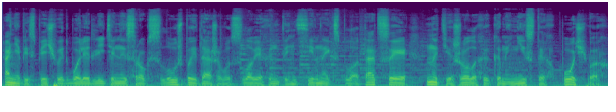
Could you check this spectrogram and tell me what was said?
Они обеспечивают более длительный срок службы даже в условиях интенсивной эксплуатации на тяжелых и каменистых почвах.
